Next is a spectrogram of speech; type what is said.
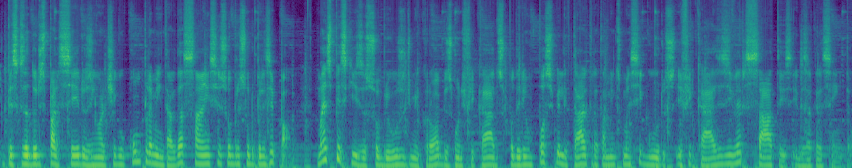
e pesquisadores parceiros em um artigo complementar da Science sobre o estudo principal. Mais pesquisas sobre o uso de micróbios modificados poderiam possibilitar tratamentos mais seguros, eficazes e versáteis, eles acrescentam.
